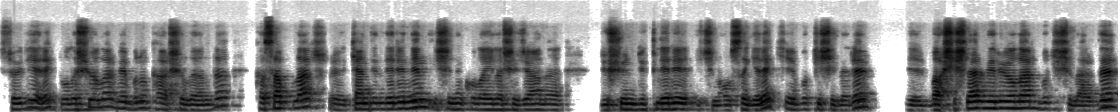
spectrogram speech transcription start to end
söyleyerek dolaşıyorlar ve bunun karşılığında kasaplar kendilerinin işinin kolaylaşacağını düşündükleri için olsa gerek bu kişilere bahşişler veriyorlar. Bu kişiler de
